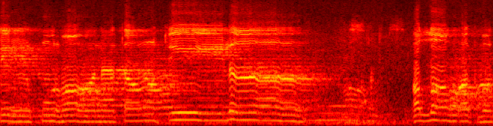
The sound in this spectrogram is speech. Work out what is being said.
القرآن ترتيلا. الله أكبر.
